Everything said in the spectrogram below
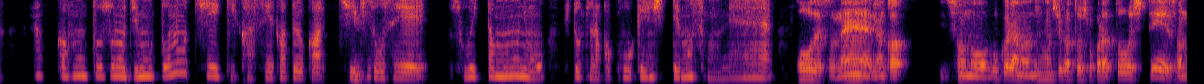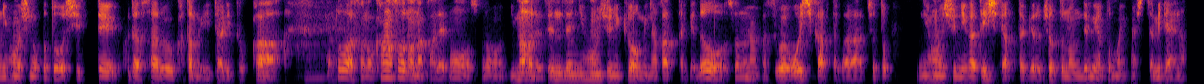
んなんか本当その地元の地域活性化というか、地域創生、そういったものにも一つなんか貢献してますもんね。そうですね。なんか、その僕らの日本酒が当初から通して、その日本酒のことを知ってくださる方もいたりとか、あとはその感想の中でも、その今まで全然日本酒に興味なかったけど、そのなんかすごい美味しかったから、ちょっと日本酒苦手意識あったけど、ちょっと飲んでみようと思いましたみたいな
